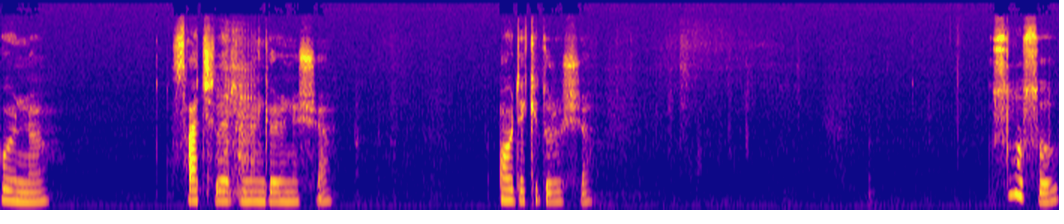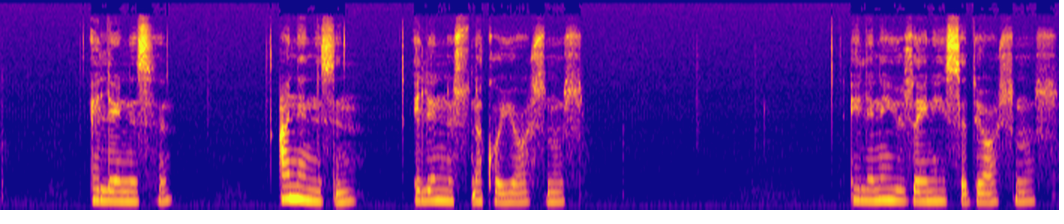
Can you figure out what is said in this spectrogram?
burnu, saçlarının görünüşü, oradaki duruşu. Usul usul ellerinizi annenizin elinin üstüne koyuyorsunuz. Elinin yüzeyini hissediyorsunuz.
